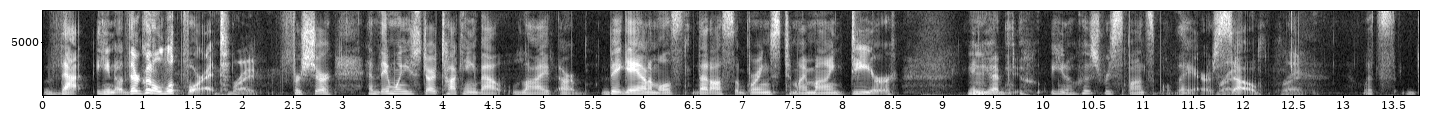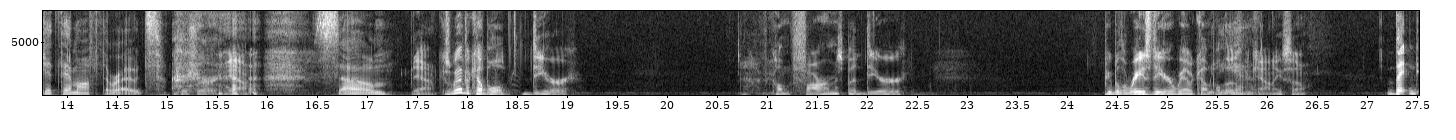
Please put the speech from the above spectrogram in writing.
that, you know, they're going to look for it Right. for sure. And then when you start talking about live or big animals, that also brings to my mind deer. And you hmm. have, you know, who's responsible there? Right. So Right. let's get them off the roads. For sure. Yeah. So Yeah, because we have a couple deer. I don't know if you call them farms, but deer. People that raise deer, we have a couple of those in the county. So But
